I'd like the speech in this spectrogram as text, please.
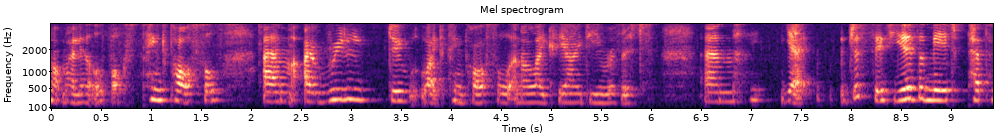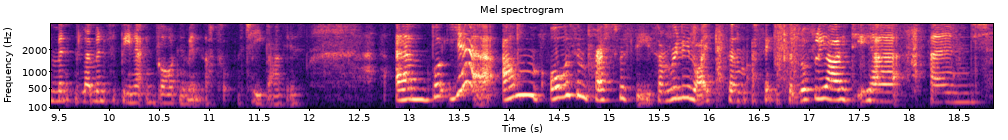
not my little box, pink parcel. Um, I really do like pink parcel and I like the idea of it. Um, yeah, it just says yerba mate peppermint, lemon verbena and garden mint. That's what the tea bag is. Um, but yeah, I'm always impressed with these. I really like them. I think it's a lovely idea and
